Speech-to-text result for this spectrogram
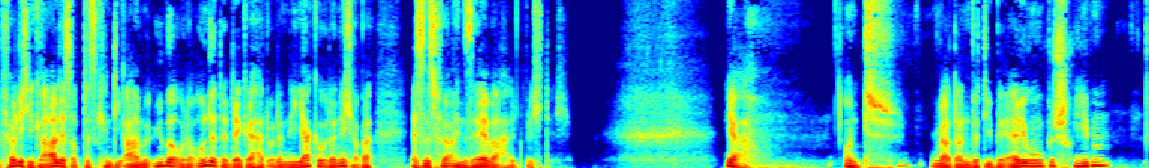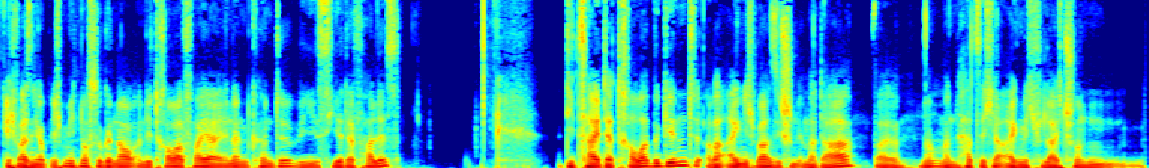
völlig egal ist, ob das Kind die Arme über oder unter der Decke hat oder eine Jacke oder nicht, aber es ist für einen selber halt wichtig. Ja. Und ja, dann wird die Beerdigung beschrieben. Ich weiß nicht, ob ich mich noch so genau an die Trauerfeier erinnern könnte, wie es hier der Fall ist die Zeit der Trauer beginnt, aber eigentlich war sie schon immer da, weil ne, man hat sich ja eigentlich vielleicht schon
